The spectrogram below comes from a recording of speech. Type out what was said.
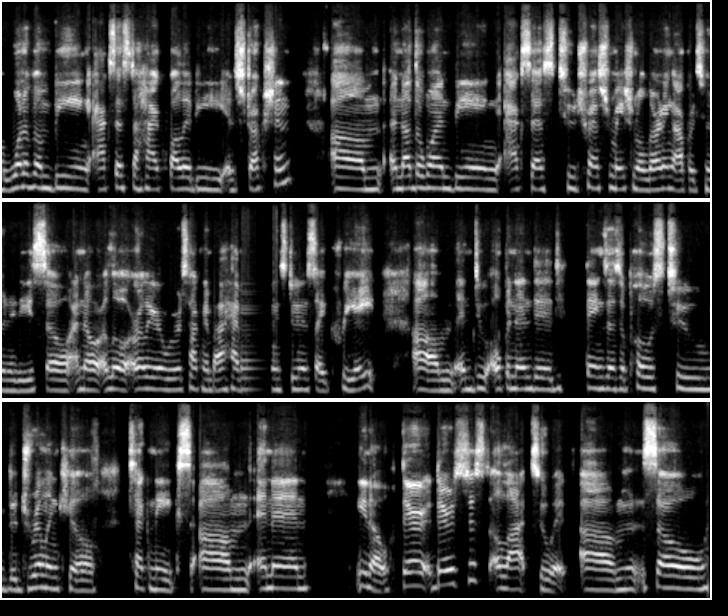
um, one of them being access to high quality instruction um, another one being access to transformational learning opportunities so i know a little earlier we were talking about having students like create um, and do open-ended things as opposed to the drill and kill techniques. Um, and then, you know, there there's just a lot to it. Um, so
